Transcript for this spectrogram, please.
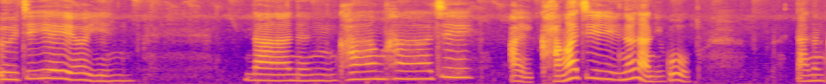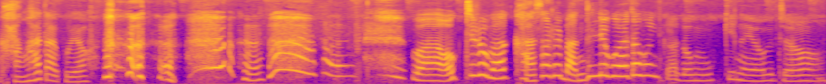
의지의 여인, 나는 강아지, 아니, 강아지는 아니고, 나는 강하다고요. 와, 억지로 막 가사를 만들려고 하다 보니까 너무 웃기네요. 그죠?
